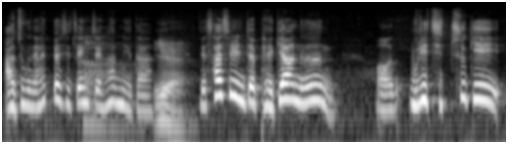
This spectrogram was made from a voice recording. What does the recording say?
아주 그냥 햇볕이 쨍쨍합니다. 예. 이제 사실 이제 백야는 어, 우리 지축이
